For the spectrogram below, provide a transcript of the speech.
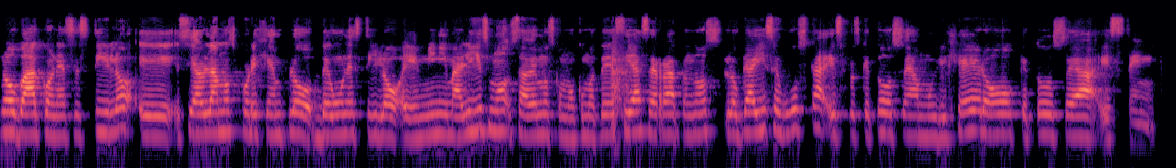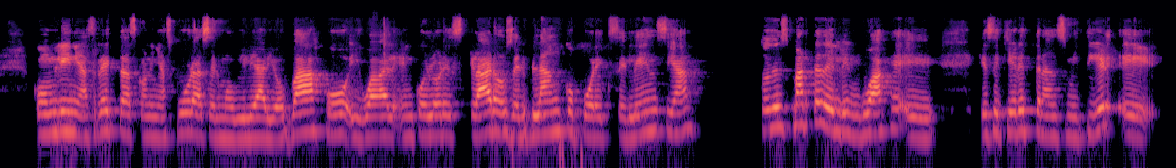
no va con ese estilo. Eh, si hablamos, por ejemplo, de un estilo eh, minimalismo, sabemos, como, como te decía hace rato, ¿no? lo que ahí se busca es pues, que todo sea muy ligero, que todo sea este, con líneas rectas, con líneas puras, el mobiliario bajo, igual en colores claros, el blanco por excelencia. Entonces, parte del lenguaje que se quiere transmitir. Eh,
